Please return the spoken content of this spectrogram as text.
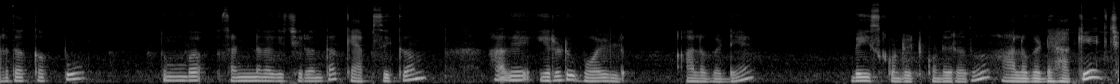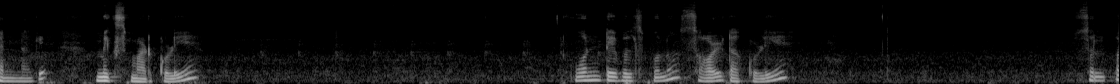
ಅರ್ಧ ಕಪ್ಪು ತುಂಬ ಸಣ್ಣದಾಗಿ ಹೆಚ್ಚಿರೋಂಥ ಕ್ಯಾಪ್ಸಿಕಮ್ ಹಾಗೆ ಎರಡು ಬಾಯ್ಲ್ಡ್ ಆಲೂಗಡ್ಡೆ, ಬೇಯಿಸ್ಕೊಂಡು ಇಟ್ಕೊಂಡಿರೋದು ಆಲೂಗಡ್ಡೆ ಹಾಕಿ ಚೆನ್ನಾಗಿ ಮಿಕ್ಸ್ ಮಾಡ್ಕೊಳ್ಳಿ. ಒನ್ ಟೇಬಲ್ ಸ್ಪೂನು ಸಾಲ್ಟ್ ಹಾಕ್ಕೊಳ್ಳಿ. ಸ್ವಲ್ಪ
